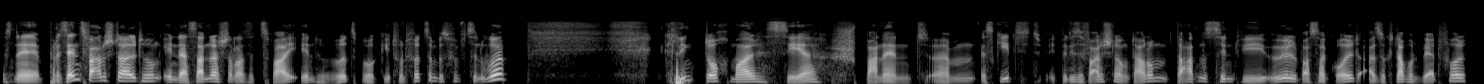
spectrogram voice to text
Das ist eine Präsenzveranstaltung in der Sanderstraße 2 in Würzburg. Geht von 14 bis 15 Uhr. Klingt doch mal sehr spannend. Ähm, es geht bei dieser Veranstaltung darum, Daten sind wie Öl, Wasser, Gold, also knapp und wertvoll.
